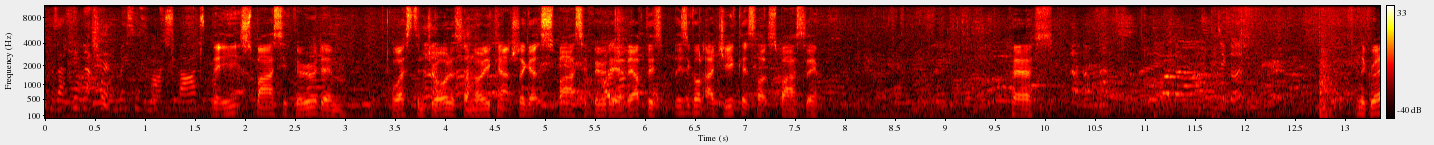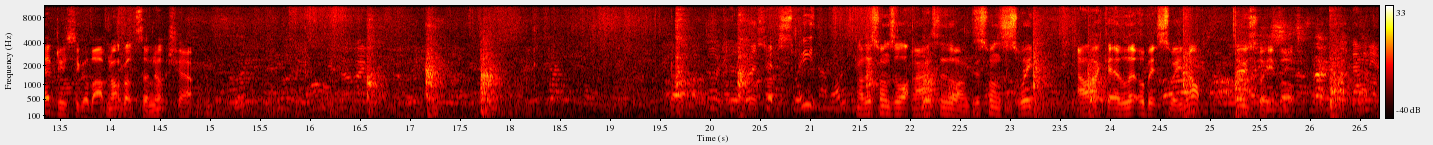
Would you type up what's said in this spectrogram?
Because I think that's what we're missing from our spice. They eat spicy food in Western Jordan, so I know you can actually get spicy food here. They have this, these are called ajik, it's like spicy paste. Is it good? The grape juice is good, but I've not got to the nuts yet. Oh, it's really good. It's, it's sweet, that one. Now this one's a lot nicer than the one, 'cause this one's sweet. I like it a little bit sweet, not too sweet, but Down here.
